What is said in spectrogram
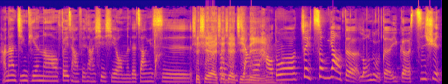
好，那今天呢，非常非常谢谢我们的张医师，谢谢谢谢经理，讲了好多最重要的隆乳的一个资讯。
